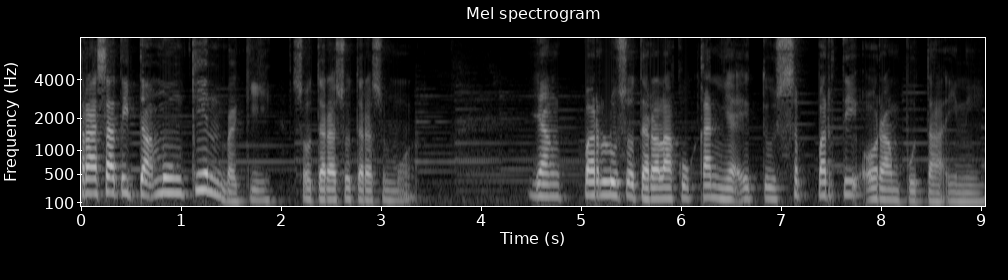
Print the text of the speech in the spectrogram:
terasa tidak mungkin bagi saudara-saudara semua. Yang perlu saudara lakukan yaitu seperti orang buta ini.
